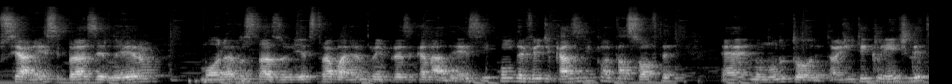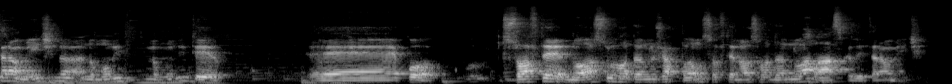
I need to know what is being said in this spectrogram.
cearense brasileiro morando nos Estados Unidos, trabalhando para uma empresa canadense e com o dever de casa de implantar software é, no mundo todo. Então a gente tem cliente literalmente no, no, mundo, no mundo inteiro. É, pô, software nosso rodando no Japão, software nosso rodando no Alasca, literalmente.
